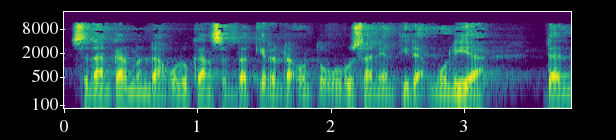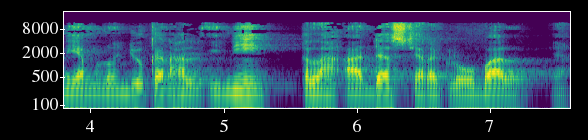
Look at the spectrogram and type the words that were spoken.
sedangkan mendahulukan sebelah kiri adalah untuk urusan yang tidak mulia. Dan yang menunjukkan hal ini telah ada secara global. Ya.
